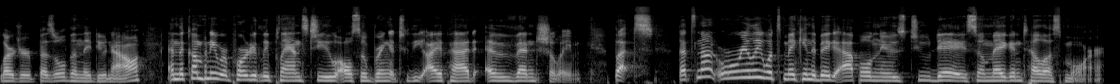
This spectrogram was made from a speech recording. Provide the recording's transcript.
larger bezel than they do now. And the company reportedly plans to also bring it to the iPad eventually. But that's not really what's making the big Apple news today. So, Megan, tell us more.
